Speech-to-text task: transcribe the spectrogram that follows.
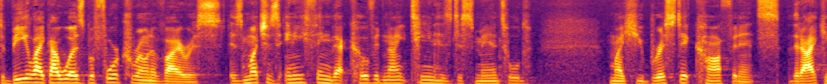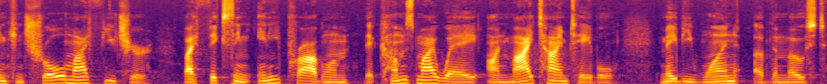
to be like I was before coronavirus, as much as anything that COVID 19 has dismantled my hubristic confidence that I can control my future by fixing any problem that comes my way on my timetable may be one of the most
